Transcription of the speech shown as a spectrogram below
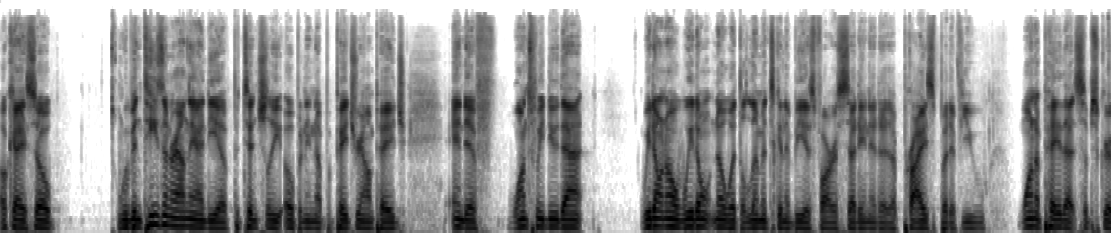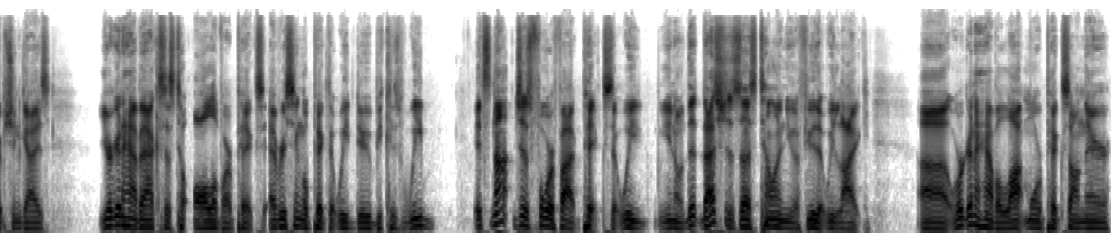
Okay, so we've been teasing around the idea of potentially opening up a Patreon page. And if once we do that, we don't know we don't know what the limit's going to be as far as setting it at a price, but if you want to pay that subscription, guys, you're going to have access to all of our picks, every single pick that we do because we it's not just four or five picks that we, you know, th- that's just us telling you a few that we like. Uh, we're going to have a lot more picks on there.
